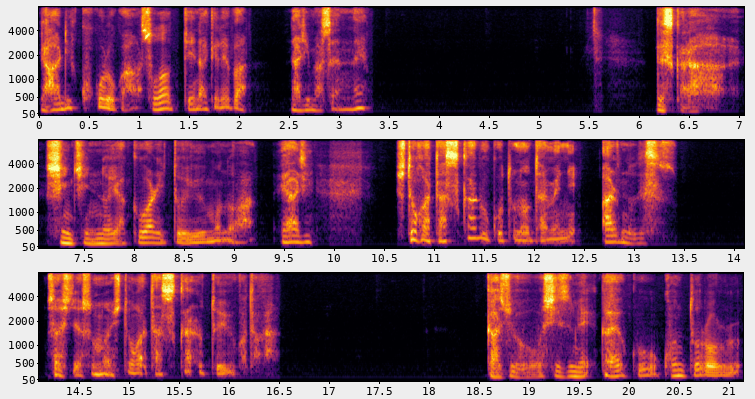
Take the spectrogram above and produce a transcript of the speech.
やはり心が育っていなければなりませんね。ですから新人の役割というものはやはり人が助かることのためにあるのです。そしてその人が助かるということが牙城を沈め我欲をコントロール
